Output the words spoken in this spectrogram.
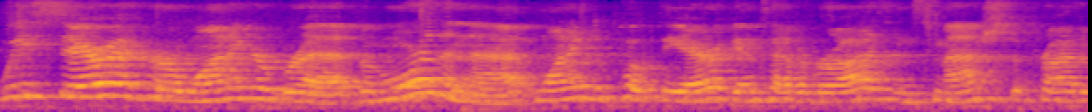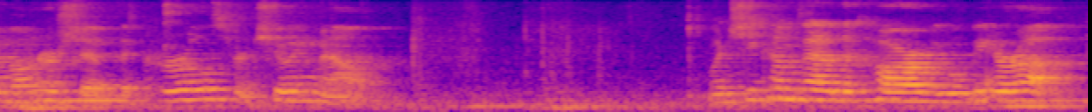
We stare at her wanting her bread, but more than that, wanting to poke the arrogance out of her eyes and smash the pride of ownership that curls her chewing mouth. When she comes out of the car, we will beat her up,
